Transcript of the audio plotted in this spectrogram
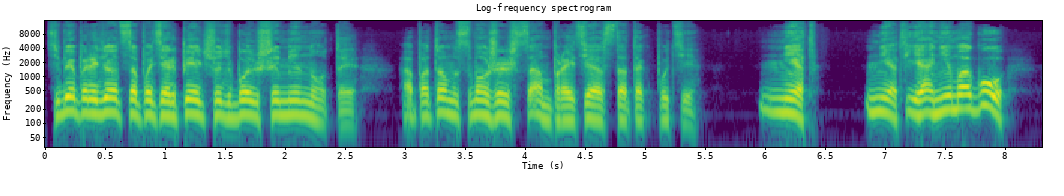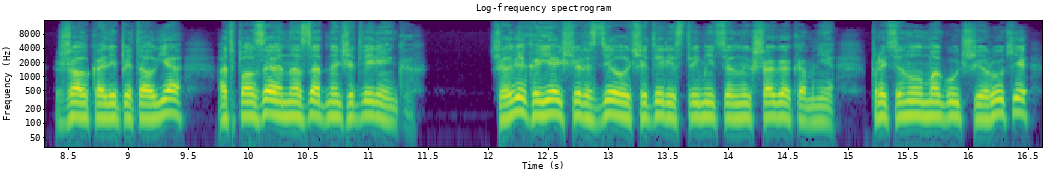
«Тебе придется потерпеть чуть больше минуты, а потом сможешь сам пройти остаток пути». «Нет, нет, я не могу!» — жалко лепетал я, отползая назад на четвереньках. Человека-ящер сделал четыре стремительных шага ко мне, протянул могучие руки —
